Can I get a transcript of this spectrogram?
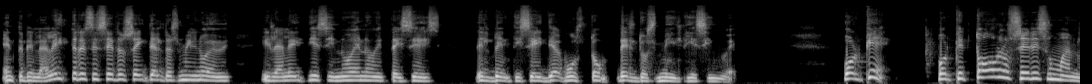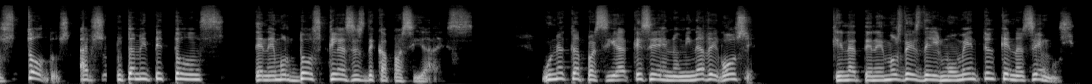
entre la ley 1306 del 2009 y la ley 1996 del 26 de agosto del 2019. ¿Por qué? Porque todos los seres humanos, todos, absolutamente todos, tenemos dos clases de capacidades. Una capacidad que se denomina de goce, que la tenemos desde el momento en que nacemos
